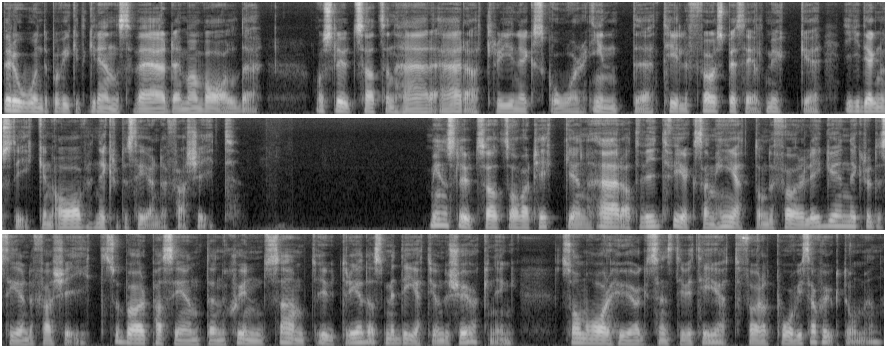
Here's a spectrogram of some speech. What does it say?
beroende på vilket gränsvärde man valde. Och slutsatsen här är att Lerinex score inte tillför speciellt mycket i diagnostiken av nekrotiserande fasciit. Min slutsats av artikeln är att vid tveksamhet om det föreligger nekrotiserande fasciit så bör patienten skyndsamt utredas med DT-undersökning som har hög sensitivitet för att påvisa sjukdomen.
